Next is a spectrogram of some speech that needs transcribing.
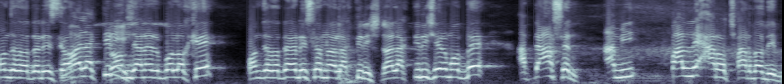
পঞ্চাশ হাজার টাকা ডিসকাউন্ট নয় লাখ তিরিশ। রমজানের উপলক্ষে পঞ্চাশ হাজার টাকা ডিসকাউন্ট নয় লাখ তিরিশ। নয় লাখ তিরিশের মধ্যে আপনি আসেন আমি পারলে আরও ছাড়দা দিব।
